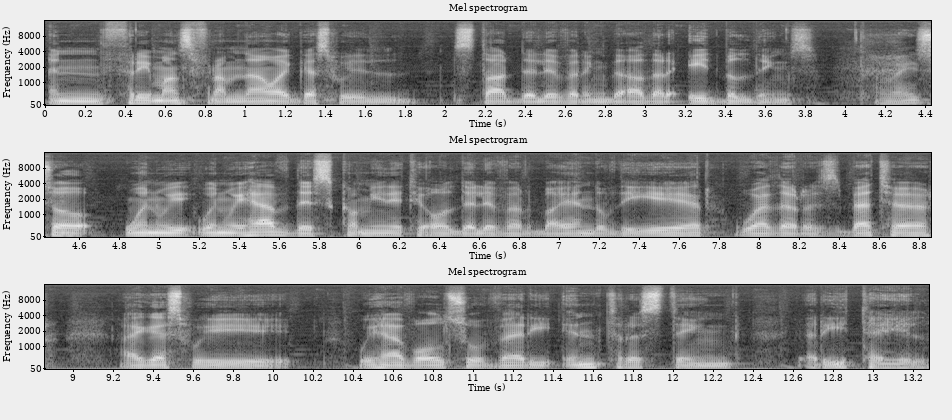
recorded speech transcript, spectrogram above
in three months from now, I guess we'll start delivering the other eight buildings. Amazing. So when we when we have this community all delivered by end of the year, weather is better. I guess we we have also very interesting retail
